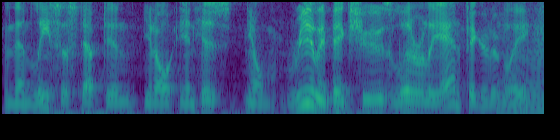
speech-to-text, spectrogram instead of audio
and then Lisa stepped in, you know, in his you know really big shoes, literally and figuratively. Mm-hmm.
